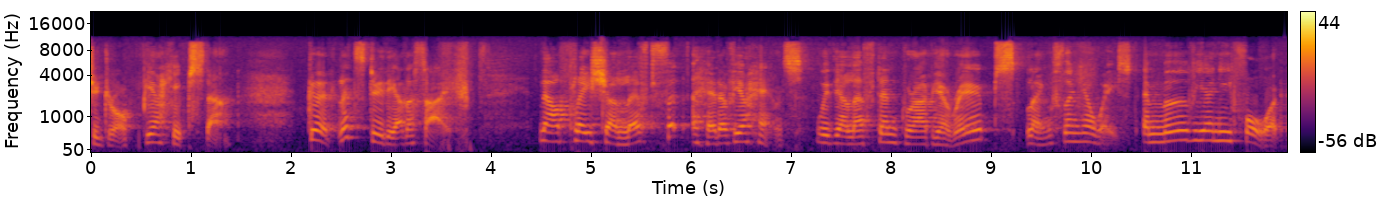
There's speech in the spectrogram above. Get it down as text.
to drop your hips down. Good, let's do the other side. Now place your left foot ahead of your hands. With your left hand, grab your ribs, lengthen your waist, and move your knee forward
